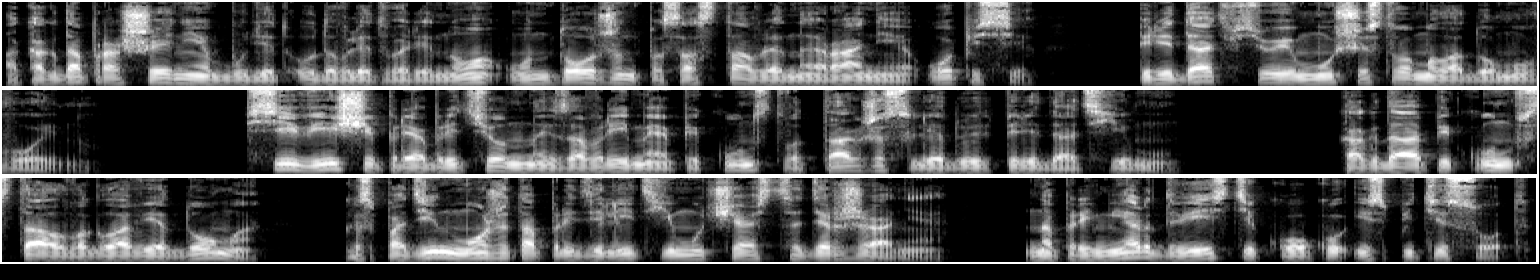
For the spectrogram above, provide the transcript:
А когда прошение будет удовлетворено, он должен по составленной ранее описи передать все имущество молодому воину. Все вещи, приобретенные за время опекунства, также следует передать ему. Когда опекун встал во главе дома, господин может определить ему часть содержания, например, 200 коку из 500,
